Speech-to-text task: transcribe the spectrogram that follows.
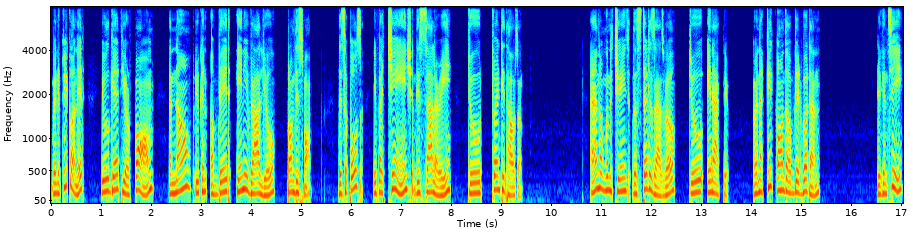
When you click on it, you will get your form and now you can update any value from this form. Let's suppose if I change this salary to 20,000 and I'm going to change the status as well to inactive. When I click on the update button, you can see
